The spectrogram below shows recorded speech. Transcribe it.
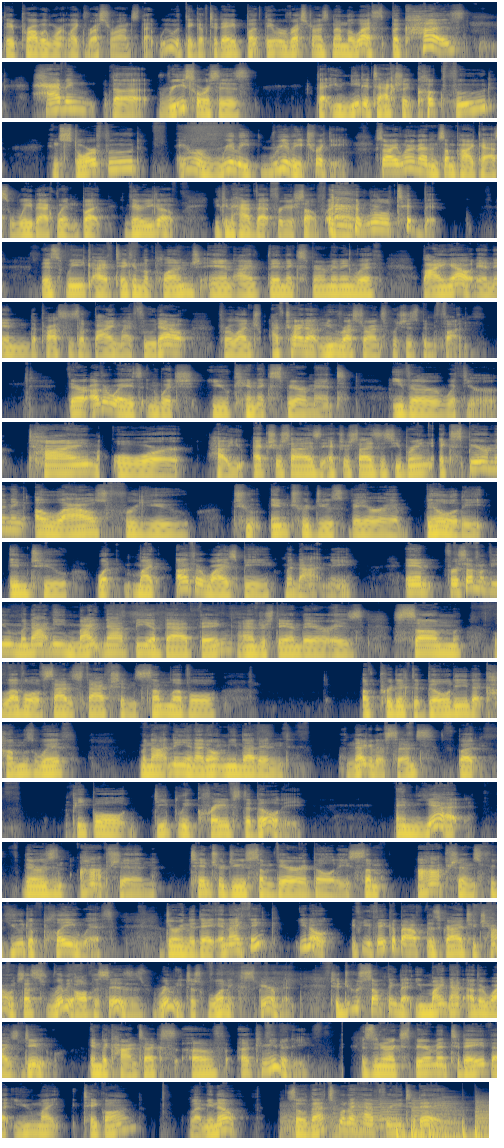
they probably weren't like restaurants that we would think of today, but they were restaurants nonetheless because having the resources that you needed to actually cook food and store food, they were really, really tricky. So I learned that in some podcasts way back when, but there you go. You can have that for yourself. A little tidbit. This week I've taken the plunge and I've been experimenting with buying out. And in the process of buying my food out for lunch, I've tried out new restaurants, which has been fun. There are other ways in which you can experiment, either with your time or how you exercise, the exercises you bring. Experimenting allows for you to introduce variability into what might otherwise be monotony. And for some of you, monotony might not be a bad thing. I understand there is some level of satisfaction, some level of predictability that comes with monotony. And I don't mean that in a negative sense, but people deeply crave stability. And yet, there's an option to introduce some variability, some options for you to play with during the day. And I think, you know, if you think about this gratitude challenge, that's really all this is, is really just one experiment to do something that you might not otherwise do in the context of a community. Is there an experiment today that you might take on? Let me know. So that's what I have for you today.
